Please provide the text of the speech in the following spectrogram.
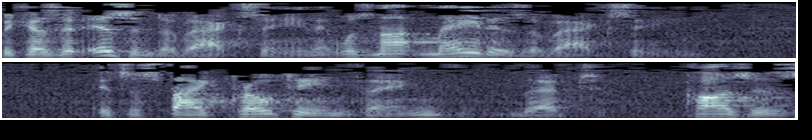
Because it isn't a vaccine. It was not made as a vaccine. It's a spike protein thing that causes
